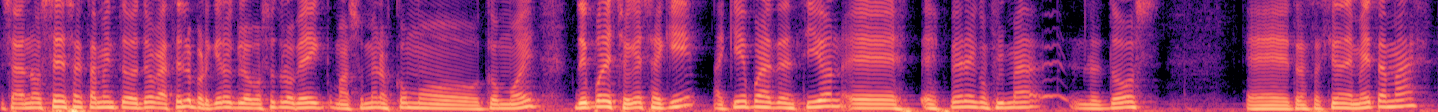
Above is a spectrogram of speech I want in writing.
O sea, no sé exactamente dónde tengo que hacerlo, pero quiero que vosotros veáis más o menos cómo, cómo es. Doy por hecho que es aquí. Aquí me pone atención. Eh, espera y confirma las dos eh, transacciones de Metamask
